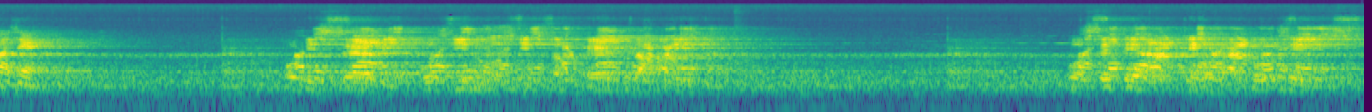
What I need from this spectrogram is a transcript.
Fazer? Observe os ídolos que estão perto da parede. Você terá que derrotar todos eles.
